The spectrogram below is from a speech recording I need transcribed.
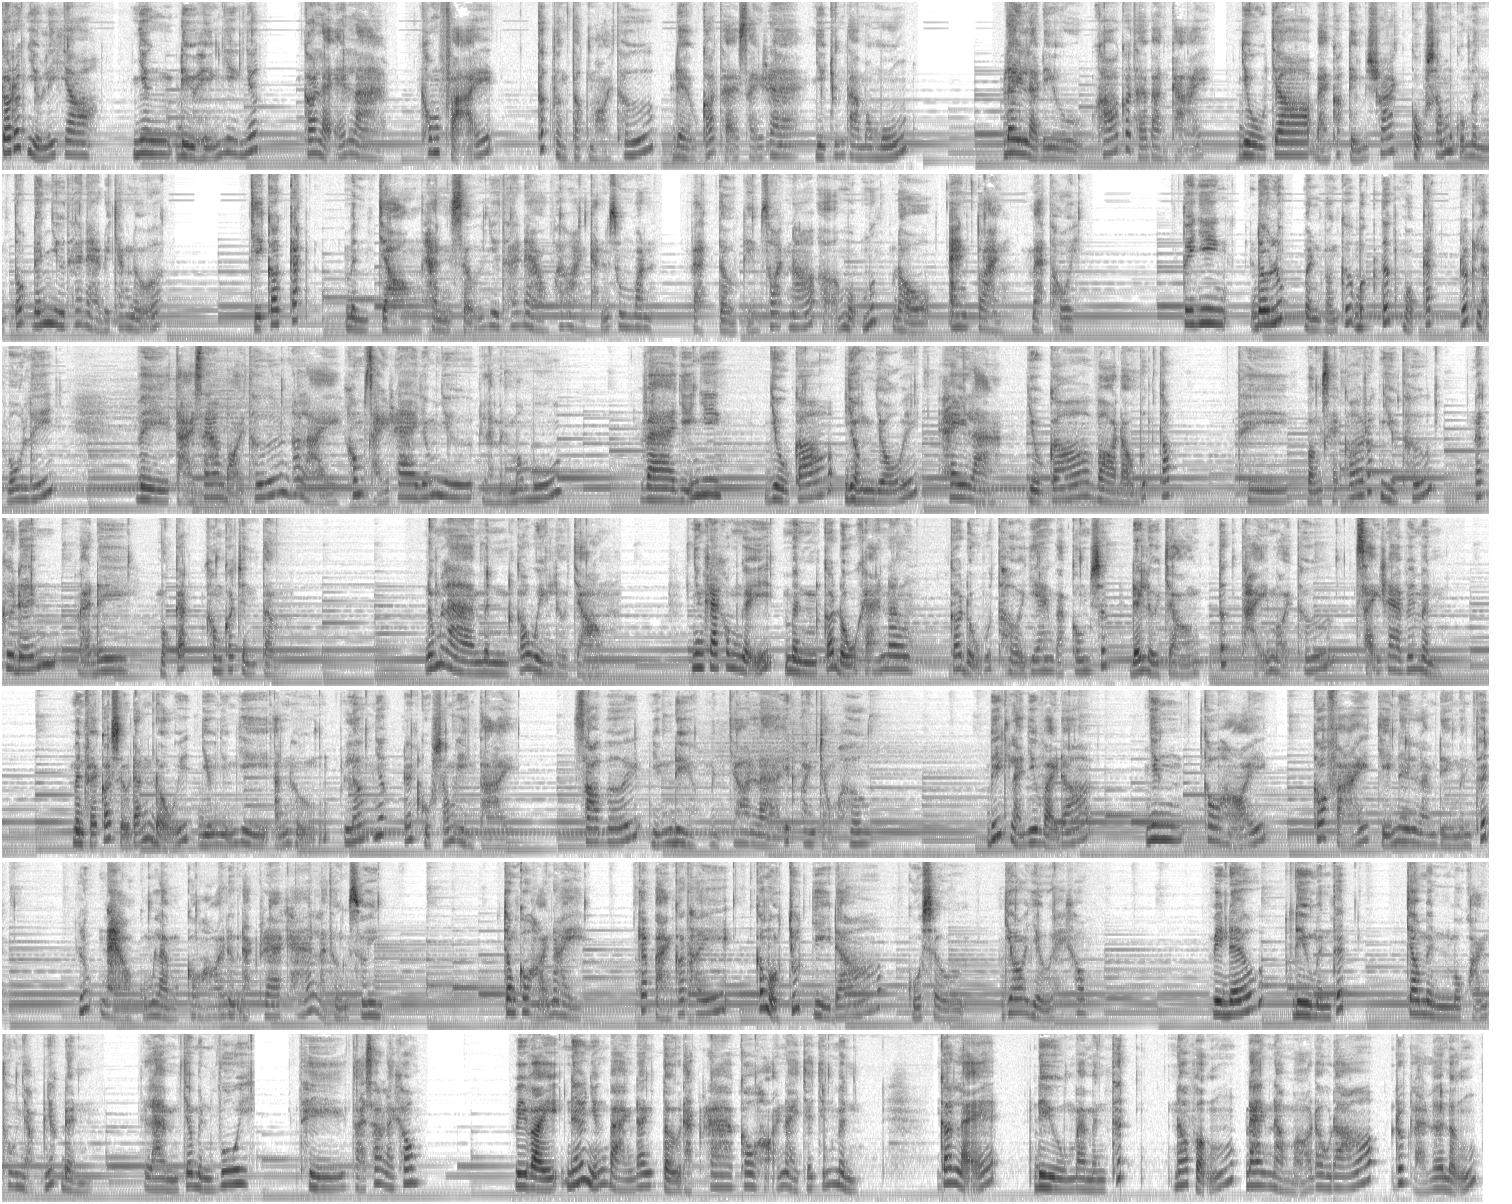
có rất nhiều lý do, nhưng điều hiển nhiên nhất có lẽ là không phải tất tần tật mọi thứ đều có thể xảy ra như chúng ta mong muốn. Đây là điều khó có thể bàn cãi, dù cho bạn có kiểm soát cuộc sống của mình tốt đến như thế nào đi chăng nữa. Chỉ có cách mình chọn hành xử như thế nào với hoàn cảnh xung quanh và tự kiểm soát nó ở một mức độ an toàn mà thôi tuy nhiên, đôi lúc mình vẫn cứ bực tức một cách rất là vô lý. Vì tại sao mọi thứ nó lại không xảy ra giống như là mình mong muốn? Và dĩ nhiên, dù có giận dỗi hay là dù có vò đầu bứt tóc, thì vẫn sẽ có rất nhiều thứ nó cứ đến và đi một cách không có trình tự. Đúng là mình có quyền lựa chọn. Nhưng kha không nghĩ mình có đủ khả năng có đủ thời gian và công sức để lựa chọn tất thảy mọi thứ xảy ra với mình. Mình phải có sự đánh đổi giữa những gì ảnh hưởng lớn nhất đến cuộc sống hiện tại so với những điều mình cho là ít quan trọng hơn. Biết là như vậy đó, nhưng câu hỏi có phải chỉ nên làm điều mình thích lúc nào cũng là một câu hỏi được đặt ra khá là thường xuyên? Trong câu hỏi này, các bạn có thấy có một chút gì đó của sự do dự hay không? Vì nếu điều mình thích cho mình một khoản thu nhập nhất định, làm cho mình vui, thì tại sao lại không? Vì vậy, nếu những bạn đang tự đặt ra câu hỏi này cho chính mình, có lẽ điều mà mình thích nó vẫn đang nằm ở đâu đó rất là lơ lửng.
